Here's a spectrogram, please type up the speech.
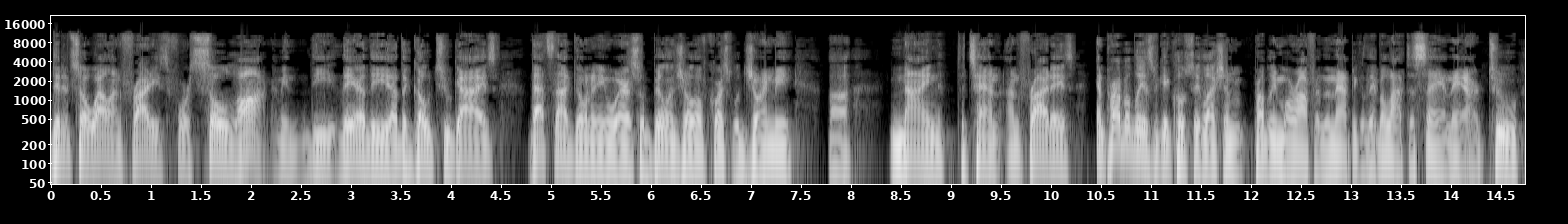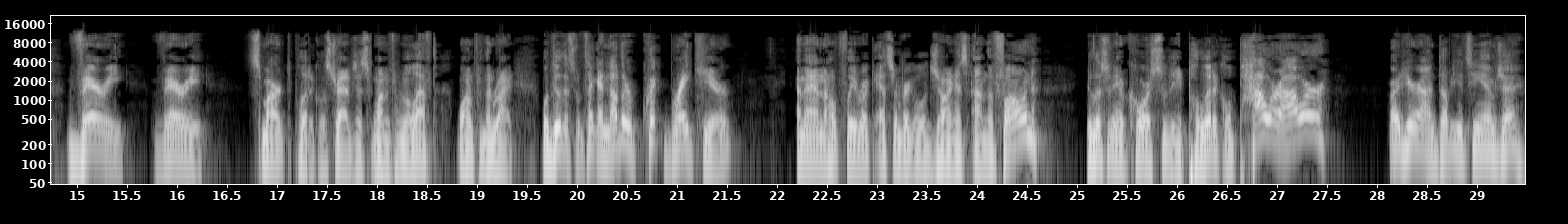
did it so well on Fridays for so long. I mean, the they are the uh, the go to guys. That's not going anywhere. So Bill and Joel, of course, will join me uh, nine to ten on Fridays, and probably as we get closer to the election, probably more often than that because they have a lot to say, and they are two very very smart political strategists, one from the left, one from the right. We'll do this. We'll take another quick break here, and then hopefully Rick Esenberg will join us on the phone. You're listening, of course, to the Political Power Hour right here on WTMJ.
